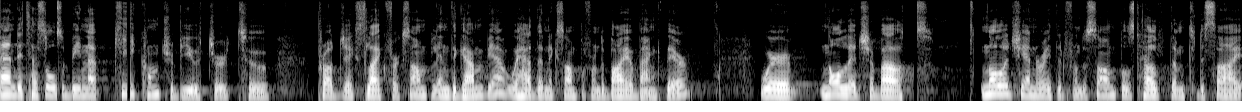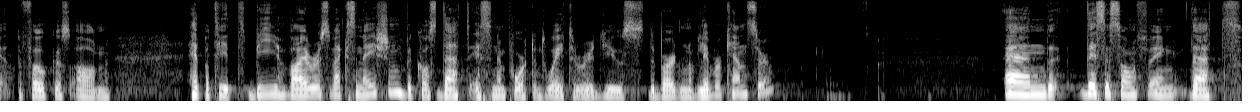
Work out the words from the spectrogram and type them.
and it has also been a key contributor to projects like, for example, in the Gambia, we had an example from the biobank there, where knowledge about knowledge generated from the samples helped them to decide to focus on hepatitis B virus vaccination because that is an important way to reduce the burden of liver cancer. And this is something that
